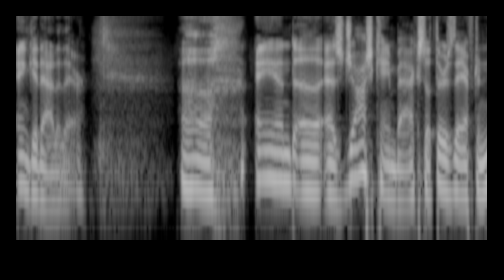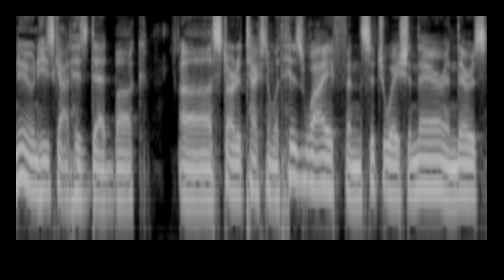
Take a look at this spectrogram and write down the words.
and get out of there. Uh and uh as josh came back so thursday afternoon he's got his dead buck uh, started texting with his wife and the situation there, and there's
